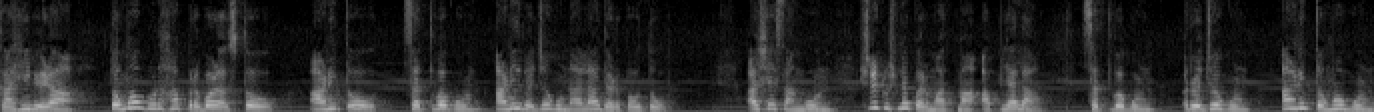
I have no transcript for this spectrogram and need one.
काही वेळा तमोगुण हा प्रबळ असतो आणि तो सत्वगुण आणि रजोगुणाला दडपवतो. असे सांगून श्रीकृष्ण परमात्मा आपल्याला सत्वगुण रजोगुण आणि तमोगुण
